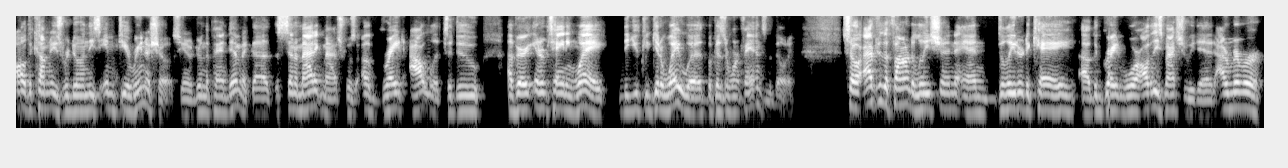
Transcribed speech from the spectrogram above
all the companies were doing these empty arena shows you know during the pandemic uh, the cinematic match was a great outlet to do a very entertaining way that you could get away with because there weren't fans in the building so after the final deletion and Delete or Decay uh, the great war all these matches we did i remember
